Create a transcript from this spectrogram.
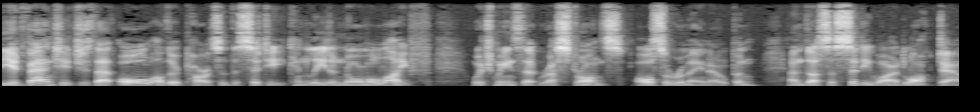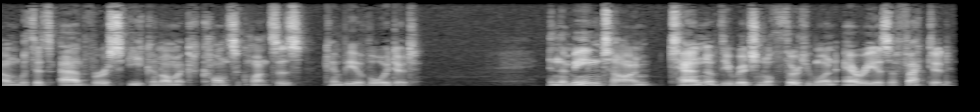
The advantage is that all other parts of the city can lead a normal life, which means that restaurants also remain open, and thus a citywide lockdown with its adverse economic consequences can be avoided. In the meantime, 10 of the original 31 areas affected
